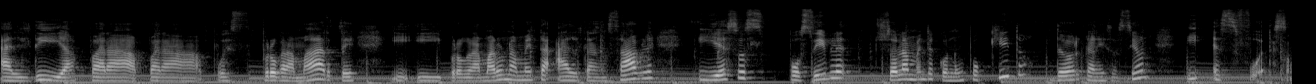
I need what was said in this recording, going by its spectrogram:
al día para, para pues programarte y, programar una meta alcanzable y eso es posible solamente con un poquito de organización y esfuerzo.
